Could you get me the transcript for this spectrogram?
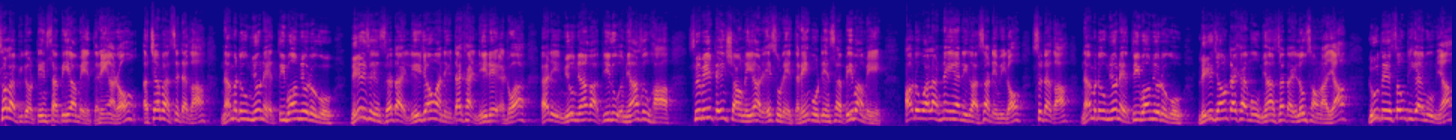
ဆက်လက်ပြီးတော့တင်ဆက်ပေးရမယ့်သတင်းကတော့အကြမ်းဖက်စစ်တပ်ကနမ်မတူမြို့နယ်တီဘောမြို့တို့ကိုနေ့စဉ်ဇက်တိုက်လေးချောင်းကနေတိုက်ခိုက်နေတဲ့အတွက်အဲ့ဒီမြို့များကပြည်သူအများစုဟာစစ်ဘေးတိမ်းရှောင်နေရတယ်ဆိုတဲ့သတင်းကိုတင်ဆက်ပေးပါမယ်။အော်တိုဘာလ2ရက်နေ့ကစတင်ပြီးတော့စစ်တပ်ကနမ်မတူမြို့နယ်တီဘောမြို့တို့ကိုလေးချောင်းတိုက်ခိုက်မှုများဇက်တိုက်လှုံ့ဆော်လာရာလူသေးဆုံးထိခိုက်မှုများ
